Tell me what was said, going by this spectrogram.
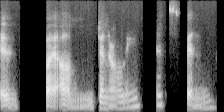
is but um generally it's been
